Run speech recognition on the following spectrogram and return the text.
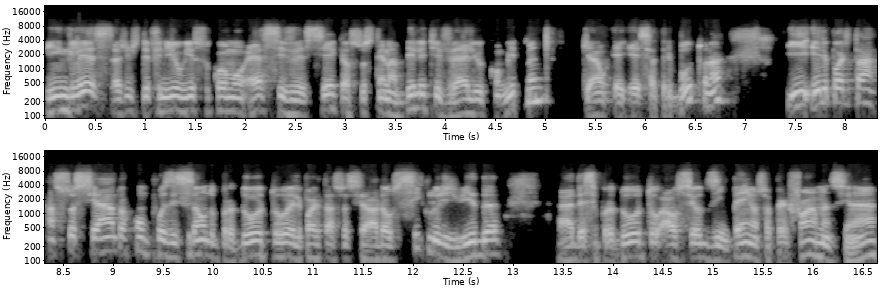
Em inglês, a gente definiu isso como SVC, que é o Sustainability Value Commitment, que é esse atributo, né? E ele pode estar associado à composição do produto, ele pode estar associado ao ciclo de vida uh, desse produto, ao seu desempenho, à sua performance, né?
